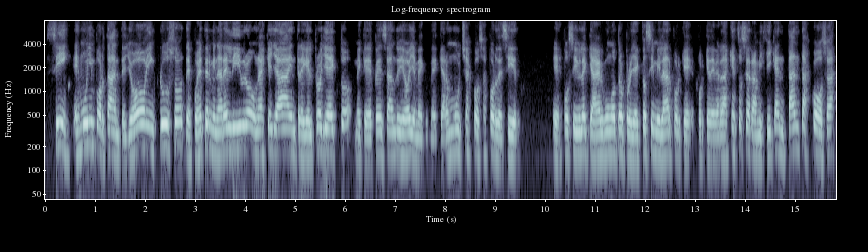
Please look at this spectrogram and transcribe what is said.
sí, es muy importante. Yo incluso después de terminar el libro, una vez que ya entregué el proyecto, me quedé pensando y dije, oye, me, me quedaron muchas cosas por decir es posible que haga algún otro proyecto similar porque, porque de verdad que esto se ramifica en tantas cosas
